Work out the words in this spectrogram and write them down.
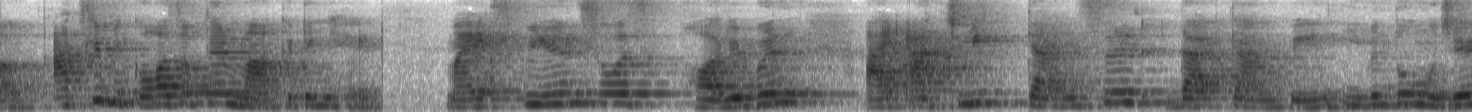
actually because of their marketing head my experience was horrible I actually cancelled that campaign even though मुझे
